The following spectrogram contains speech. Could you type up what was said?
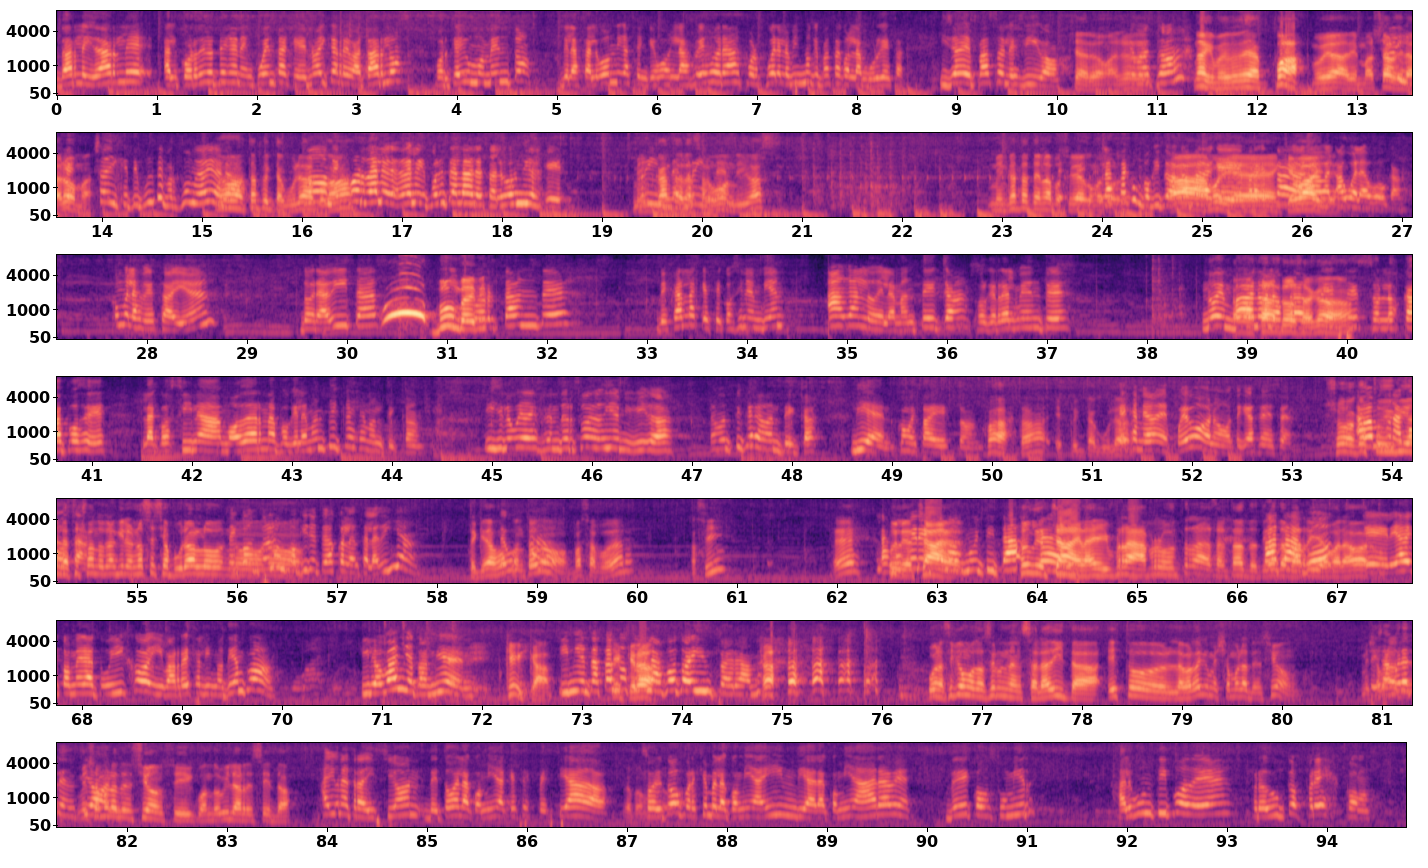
darle y darle. Al cordero tengan en cuenta que no hay que arrebatarlo porque hay un momento de las albóndigas en que vos las ves doradas por fuera, lo mismo que pasa con la hamburguesa. Y ya de paso les digo, Claro, mayor. ¿Qué pasó? Nada, que me voy a, ¡pah! me voy a desmayar ya del dije, aroma. ya dije, ¿te pusiste perfume hoy o No, no? está espectacular. No, mejor dale, dale, ponete al lado de las albóndigas que Me rinden, encantan las rinden. albóndigas. Me encanta tener la posibilidad de comer La cordero. saco un poquito de acá Ah, para, muy que, bien, para que te que haga agua, a la boca. ¿Cómo las ves ahí, eh? Doraditas. ¡Boom, baby! Importante dejarlas que se cocinen bien. Hagan lo de la manteca, porque realmente no en ¿Cómo vano los acá, franceses son los capos de la cocina moderna, porque la manteca es la manteca. Y si lo voy a defender todo el día de mi vida. La manteca es la manteca. Bien, ¿cómo está esto? Está espectacular. ¿Quieres cambiarme de fuego o no? ¿Te quedas en ese? Yo acá Hagamos estoy bien, la estoy llevando tranquilo. No sé si apurarlo. ¿Te no, controlo no. un poquito y te vas con la ensaladilla? ¿Te quedas vos ¿Te con todo? ¿Vas a poder? ¿Así? ¿Eh? Las Julia mujeres Child. somos multitaskers. Julia Child ahí, fra, tra, saltando, tirando para arriba, para abajo. eh, le das de comer a tu hijo y barres al mismo tiempo. Y lo baña también. ¡Qué cap! Y mientras tanto sube crack. la foto a Instagram. Bueno, así que vamos a hacer una ensaladita. Esto, la verdad que me llamó la atención. Me ¿Te llamó la atención? Me llamó la atención, sí, cuando vi la receta. Hay una tradición de toda la comida que es especiada, sobre todo, por ejemplo, la comida india, la comida árabe, de consumir algún tipo de producto fresco,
